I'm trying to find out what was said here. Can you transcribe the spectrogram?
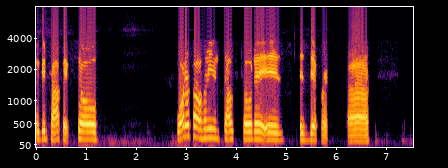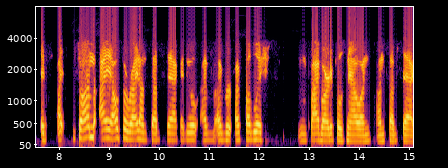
a good topic. So, waterfowl hunting in South Dakota is is different. Uh, it's I so I'm I also write on Substack. I do I've I've I've published five articles now on on Substack.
